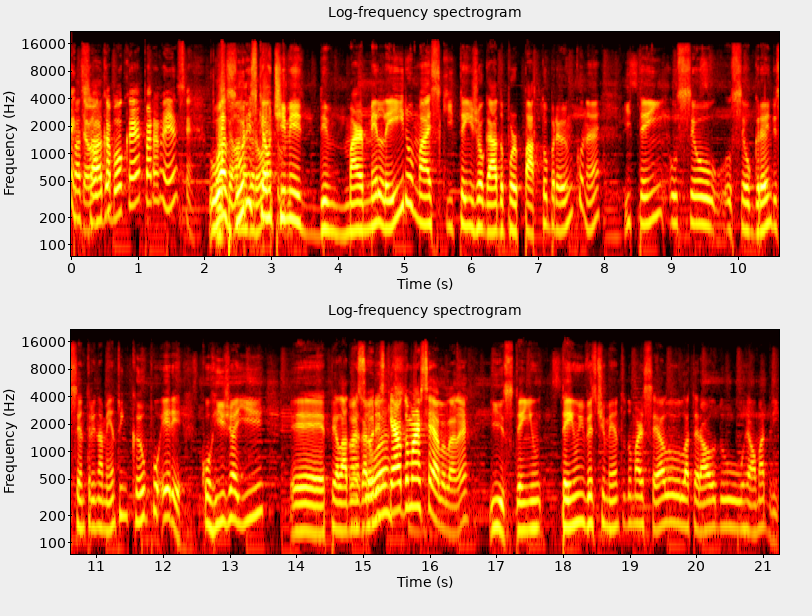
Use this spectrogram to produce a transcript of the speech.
ano então passado. acabou que é paranaense. O Azures, que é um Garoa, time de marmeleiro, mas que tem jogado por Pato Branco, né? E tem o seu, o seu grande centro de treinamento em Campo Herê. Corrija aí, é, pelado O na Azures, garoa. que é o do Marcelo lá, né? Isso, tem um, tem um investimento do Marcelo, lateral do Real Madrid.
